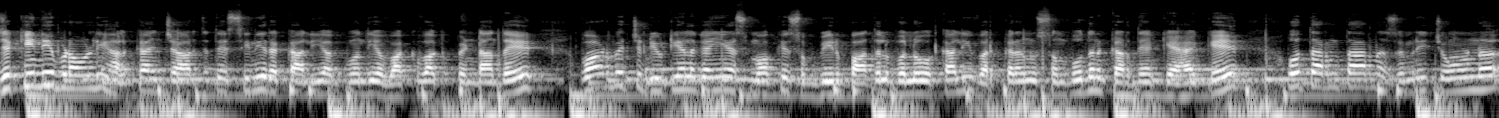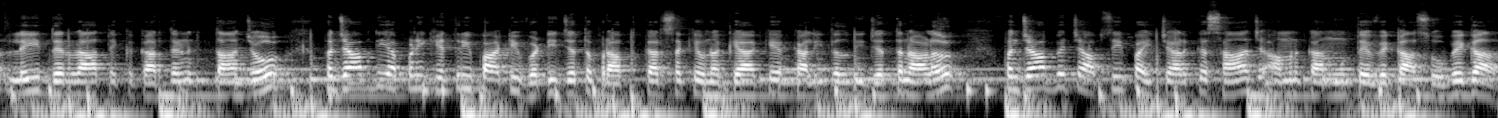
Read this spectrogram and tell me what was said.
ਯਕੀਨੀ ਬਣਾਉਣ ਲਈ ਹਲਕਾ ਇੰਚਾਰਜ ਤੇ ਸੀਨੀਅਰ ਅਕਾਲੀ ਆਗੂਆਂ ਦੀਆਂ ਵੱਖ-ਵੱਖ ਪਿੰਡਾਂ ਦੇ ਵਾਰਡ ਵਿੱਚ ਡਿਊਟੀਆਂ ਲਗਾਈਆਂ। ਇਸ ਮੌਕੇ ਸੁਖਬੀਰ ਬਾਦਲ ਵੱਲੋਂ ਅਕਾਲੀ ਵਰਕਰਾਂ ਨੂੰ ਸੰਬੋਧਨ ਕਰਦਿਆਂ ਕਿਹਾ ਕਿ ਉਹ ਤਰਨਤਾਰਨ ਜ਼ਮਨੀ ਚੋਣ ਲਈ ਦਿਨ ਰਾਤ ਇੱਕ ਕਰ ਦੇਣ ਤਾਂ ਜੋ ਪੰਜਾਬ ਦੀ ਆਪਣੀ ਖੇਤਰੀ ਪਾਰਟੀ ਵੱਡੀ ਜਿੱਤ ਪ੍ਰਾਪਤ ਕਰ ਸਕੇ। ਉਹਨਾਂ ਕਿਹਾ ਕਿ ਅਕਾਲੀ ਦਲ ਦੀ ਜਿੱਤ ਨਾਲ ਪੰਜਾਬ ਵਿੱਚ ਆਪਸੀ ਭਾਈਚਾਰਕ ਸਾਂਝ ਅਮਨ ਕਾਨੂੰਨ ਤੇ ਵਿਕਾਸ ਹੋਵੇਗਾ।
